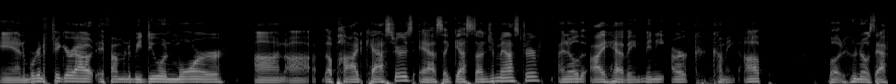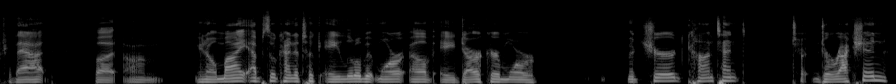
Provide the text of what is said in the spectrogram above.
and we're gonna figure out if I'm gonna be doing more on uh, the podcasters as a guest dungeon master. I know that I have a mini arc coming up, but who knows after that. But um, you know, my episode kind of took a little bit more of a darker, more matured content t- direction,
